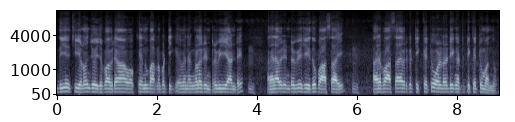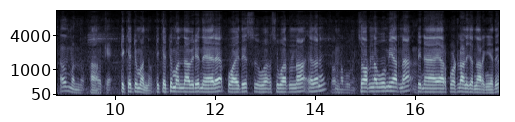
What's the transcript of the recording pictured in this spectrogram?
ഇത് ചെയ്യണമെന്ന് ചോദിച്ചപ്പോൾ അവർ ആ ഓക്കെ എന്നും പറഞ്ഞപ്പോൾ ടിക്കറ്റ് പിന്നെ നിങ്ങളൊരു ഇന്റർവ്യൂ ചെയ്യാണ്ട് അങ്ങനെ അവർ ഇന്റർവ്യൂ ചെയ്തു പാസ്സായി അങ്ങനെ പാസ്സായവർക്ക് ടിക്കറ്റും ഓൾറെഡി ഇങ്ങോട്ട് ടിക്കറ്റും വന്നു. അതും വന്നു. ഓക്കെ. ടിക്കറ്റും വന്നു. ടിക്കറ്റും വന്ന് അവർ നേരെ പോയത് സുവ- സുവർണ ഏതാണ്? സ്വർണഭൂമി. പറഞ്ഞ പിന്നെ എയർപോർട്ടിലാണ് ചെന്നിറങ്ങിയത്.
